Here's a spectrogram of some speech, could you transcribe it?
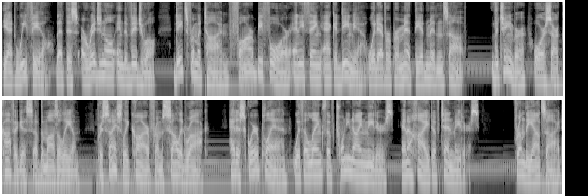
Yet we feel that this original individual dates from a time far before anything academia would ever permit the admittance of. The chamber, or sarcophagus of the mausoleum, precisely carved from solid rock, had a square plan with a length of 29 meters and a height of 10 meters. From the outside,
